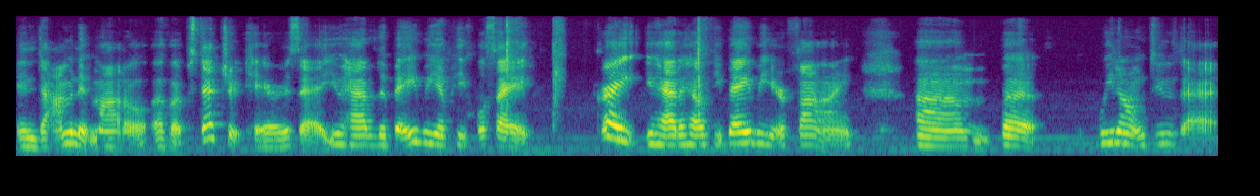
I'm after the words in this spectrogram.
and dominant model of obstetric care is that you have the baby and people say, Great, you had a healthy baby, you're fine. Um, but we don't do that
